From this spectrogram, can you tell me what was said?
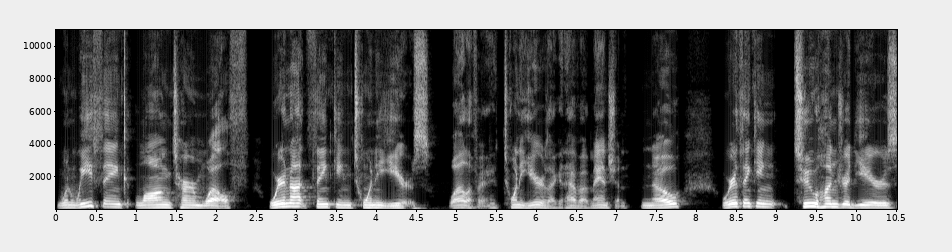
when we think long term wealth, we're not thinking 20 years. Well, if I, 20 years, I could have a mansion. No, we're thinking 200 years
